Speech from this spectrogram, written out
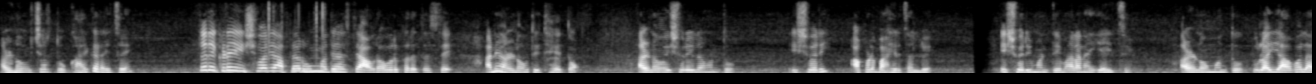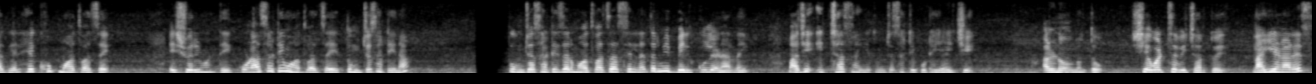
अर्णव विचारतो काय करायचं आहे तर इकडे ईश्वरी आपल्या रूममध्ये असते आवरावर करत असते आणि अर्णव तिथे येतो. अर्णव ईश्वरीला म्हणतो ईश्वरी आपण बाहेर चाललो आहे ईश्वरी म्हणते मला नाही यायचं अर्णव म्हणतो तुला यावं लागेल हे खूप महत्त्वाचं आहे ईश्वरी म्हणते कोणासाठी महत्त्वाचं आहे? तुमच्यासाठी ना? तुमच्यासाठी जर महत्त्वाचं असेल ना तर मी बिलकुल येणार नाही. माझी इच्छाच नाही आहे तुमच्यासाठी कुठे यायची. अर्णव म्हणतो शेवटचं विचारतोय. नाही येणार आहेस?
